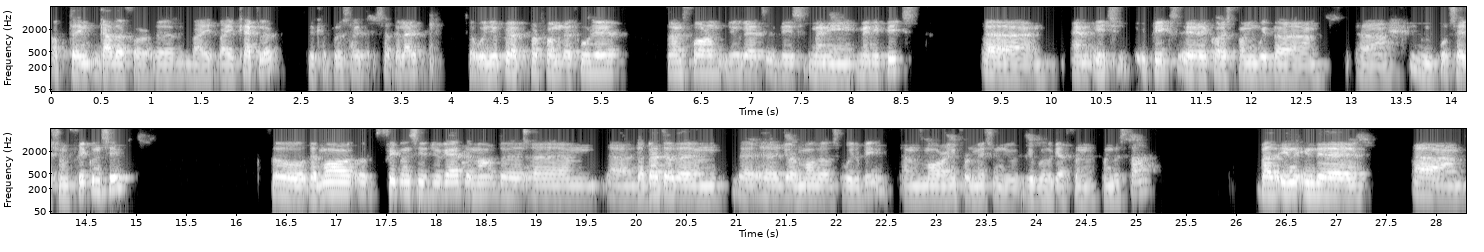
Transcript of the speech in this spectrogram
obtained gathered for uh, by by Kepler, the Kepler satellite. So when you per- perform the Fourier transform, you get these many many peaks uh, and each peaks correspond with a, uh pulsation frequency. So the more frequencies you get, the more the um, uh, the better the, the uh, your models will be, and more information you, you will get from from the star. But in in the um,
